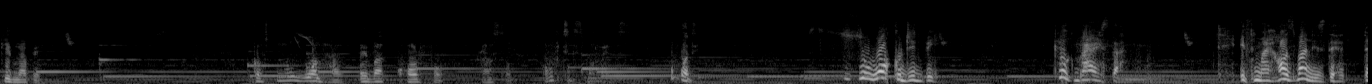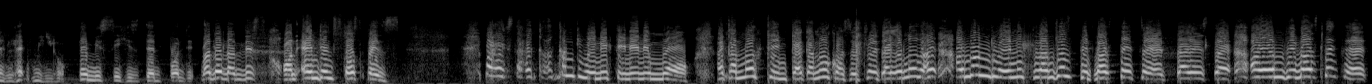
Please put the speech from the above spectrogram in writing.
kidnapping. Because no one has ever called for ransom up to this moment. Nobody. So what could it be? Look, barrister, if my husband is dead, then let me know. Let me see his dead body, rather than this unending suspense. Barrister, I, I can't do anything anymore. I cannot think, I cannot concentrate, I cannot, I, I don't do anything. I'm just devastated, barrister. I am devastated.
